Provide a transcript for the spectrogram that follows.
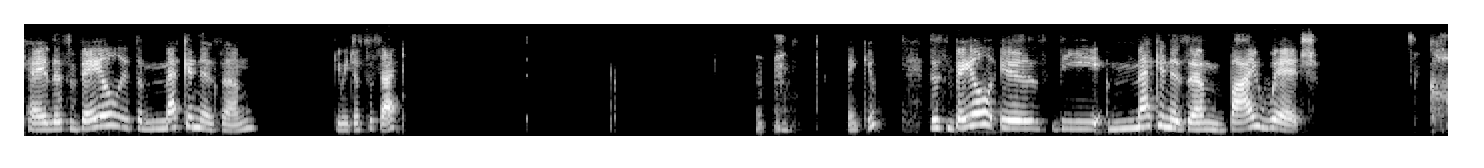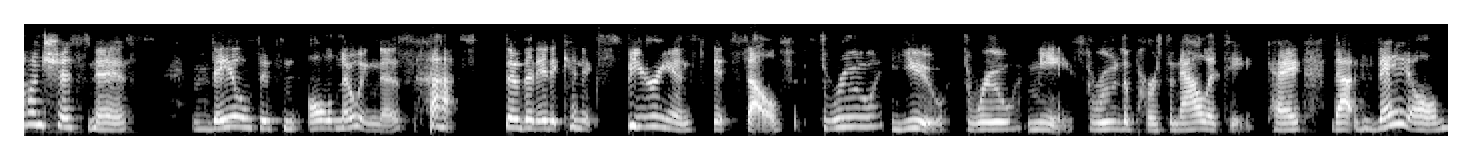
Okay. This veil is a mechanism. Give me just a sec. Thank you. This veil is the mechanism by which consciousness veils its all knowingness so that it, can experience itself through you, through me, through the personality. Okay. That veil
